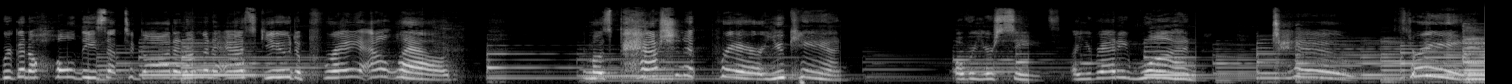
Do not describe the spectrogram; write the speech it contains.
We're going to hold these up to God, and I'm going to ask you to pray out loud the most passionate prayer you can over your seeds. Are you ready? One, two, three.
